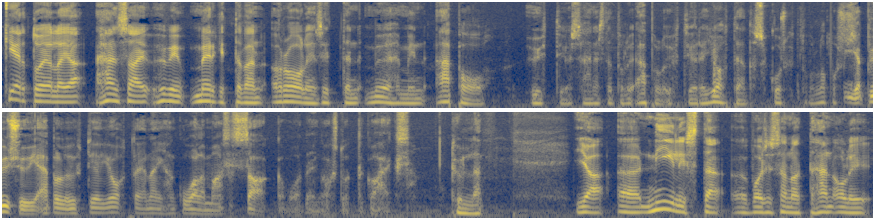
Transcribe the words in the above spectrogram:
kiertoilla ja hän sai hyvin merkittävän roolin sitten myöhemmin Apple-yhtiössä. Hänestä tuli Apple-yhtiöiden johtaja tuossa 60-luvun lopussa. Ja pysyi Apple-yhtiön johtajana ihan kuolemaansa saakka vuoteen 2008. Kyllä. Ja äh, Niilistä voisi sanoa, että hän oli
